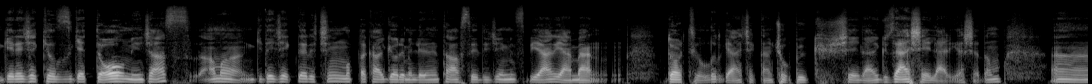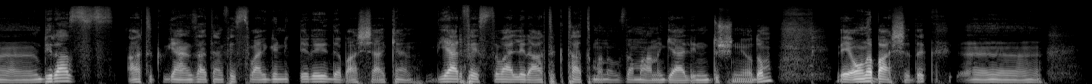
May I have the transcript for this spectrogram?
gelecek yıl Ziget'te olmayacağız ama gidecekler için mutlaka görmelerini tavsiye edeceğimiz bir yer. Yani ben 4 yıldır gerçekten çok büyük şeyler, güzel şeyler yaşadım. Biraz artık yani zaten festival günlükleri de başlarken diğer festivalleri artık tatmanın zamanı geldiğini düşünüyordum. Ve ona başladık. Ee,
